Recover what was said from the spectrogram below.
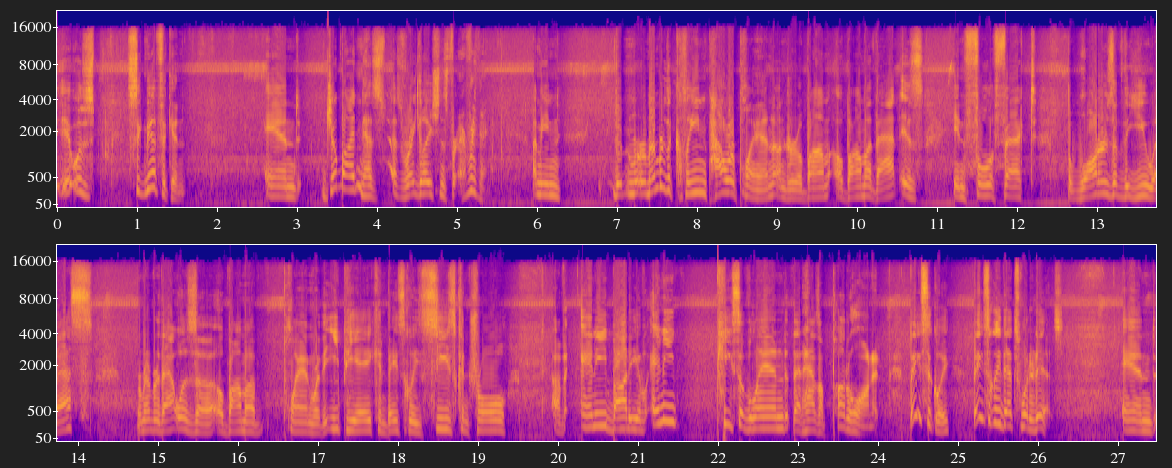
it was significant. And Joe Biden has, has regulations for everything. I mean, the, remember the Clean Power Plan under Obama, Obama? That is in full effect. The waters of the U.S. Remember that was a Obama plan where the EPA can basically seize control of any body of any piece of land that has a puddle on it. Basically, basically that's what it is. And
